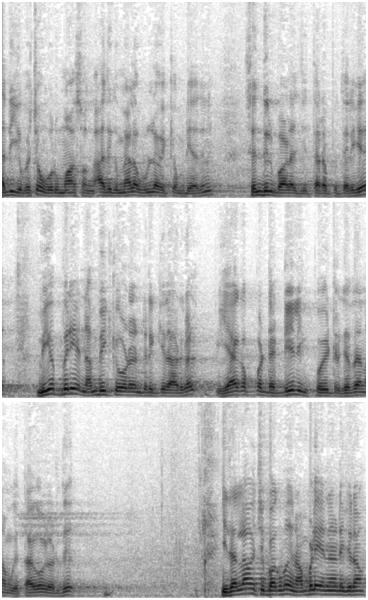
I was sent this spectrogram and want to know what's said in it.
அதிகபட்சம் ஒரு மாதம் அதுக்கு மேலே உள்ளே வைக்க முடியாதுன்னு செந்தில் பாலாஜி தரப்பு தெரியுது. மிகப்பெரிய நம்பிக்கையுடன் இருக்கிறார்கள் ஏகப்பட்ட டீலிங் போயிட்டு இருக்கிறதா நமக்கு தகவல் வருது. இதெல்லாம் வச்சு பார்க்கும்போது நம்மளே என்ன நினைக்கிறோம்?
